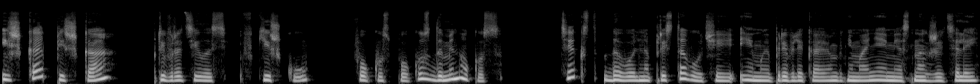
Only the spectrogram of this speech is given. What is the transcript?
Ишка-пешка превратилась в кишку, фокус-покус доминокус. Текст довольно приставучий, и мы привлекаем внимание местных жителей.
